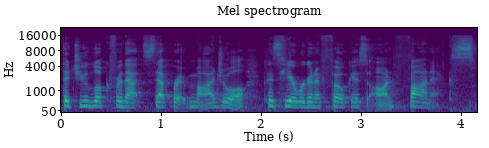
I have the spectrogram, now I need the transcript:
that you look for that separate module because here we're going to focus on phonics.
